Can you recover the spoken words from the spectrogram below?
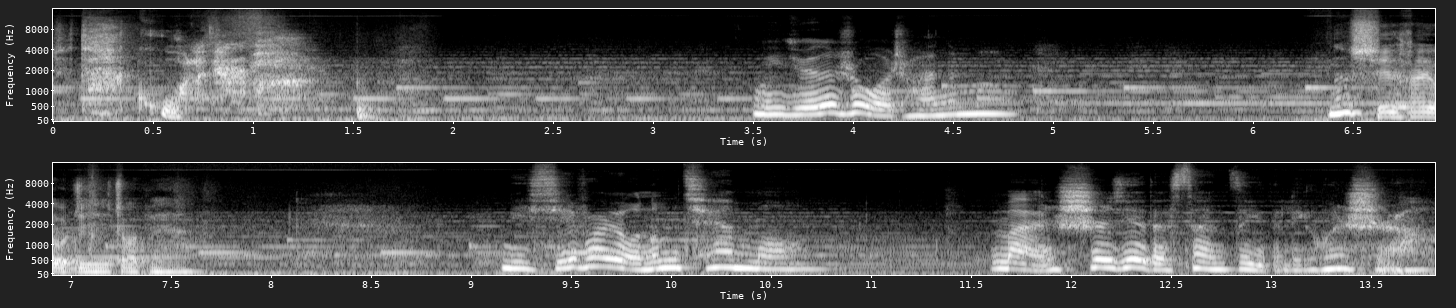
这太过了点吧？你觉得是我传的吗？那谁还有这些照片啊？你媳妇儿有那么欠吗？满世界的散自己的离婚史啊？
